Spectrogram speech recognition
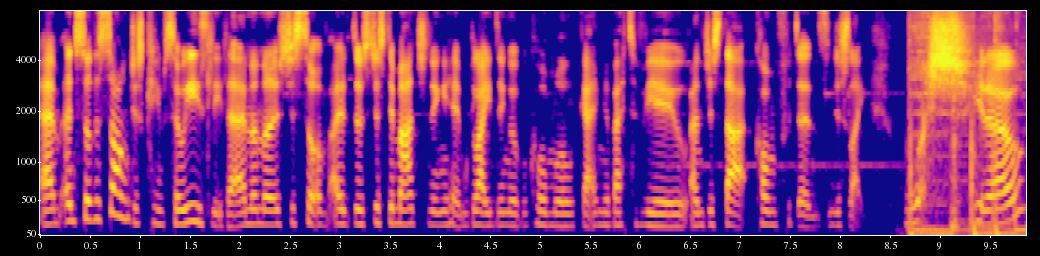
Um, and so the song just came so easily then and i was just sort of i was just imagining him gliding over cornwall getting a better view and just that confidence and just like whoosh you know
